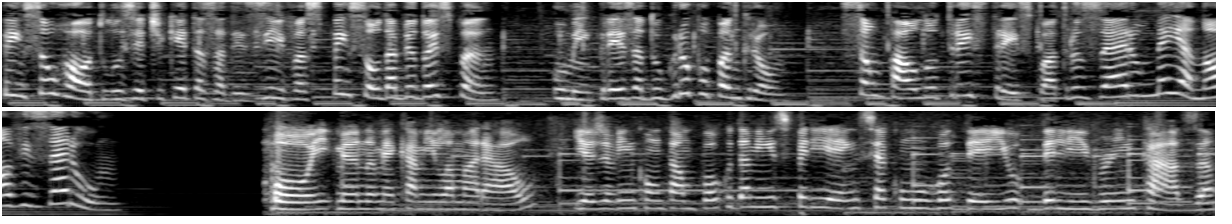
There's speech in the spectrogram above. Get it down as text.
Pensou rótulos e etiquetas adesivas? Pensou W2PAN. Uma empresa do Grupo Pancron. São Paulo 3340-6901. Oi, meu nome é Camila Amaral e hoje eu vim contar um pouco da minha experiência com o rodeio Delivery em casa,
